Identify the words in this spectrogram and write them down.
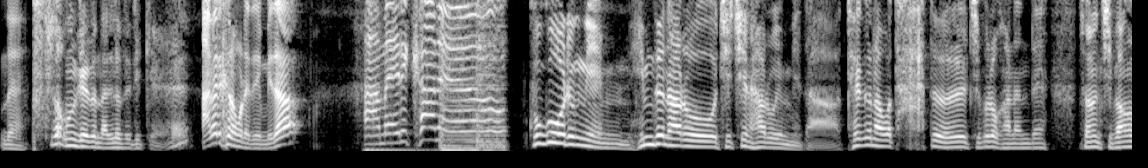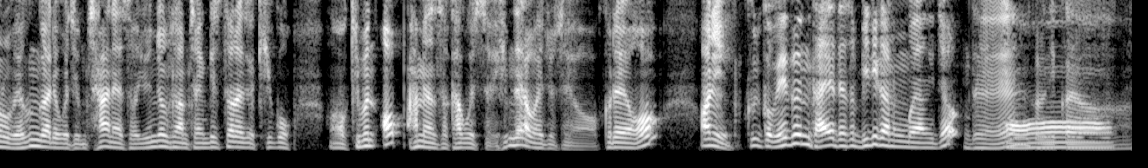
네. 푹 썩은 개그 날려드릴게. 아메리카노 보내드립니다. 9956님, 힘든 하루, 지친 하루입니다. 퇴근하고 다들 집으로 가는데, 저는 지방으로 외근 가려고 지금 차 안에서 윤정수 남창희 미스터 라디오 키고, 어, 기분 up 하면서 가고 있어요. 힘내라고 해주세요. 그래요? 아니, 그러니까 외근 가야 돼서 미리 가는 모양이죠? 네, 어, 그러니까요.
